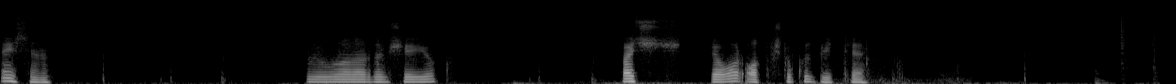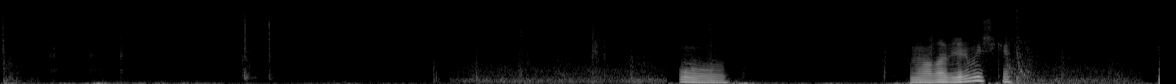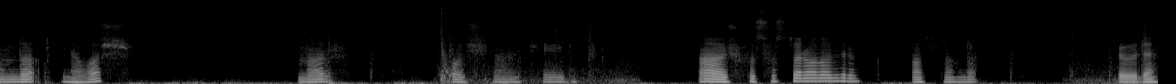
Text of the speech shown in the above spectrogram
Neyse. Buralarda bir şey yok. Kaç litre var? 69 litre. Oo. Bunu alabilir miyiz ki? Bunda ne var? Bunlar boş yani şeydi. Ha şu fısfısları alabilirim. Aslında. Şöyle.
